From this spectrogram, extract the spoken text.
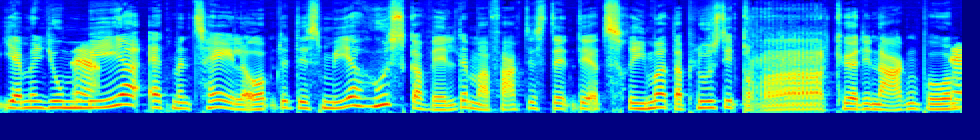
Jamen, jo Ja. mere, at man taler om det, des mere husker Valdemar faktisk den der trimmer, der pludselig brrr, kørte i nakken på ham. Ja.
